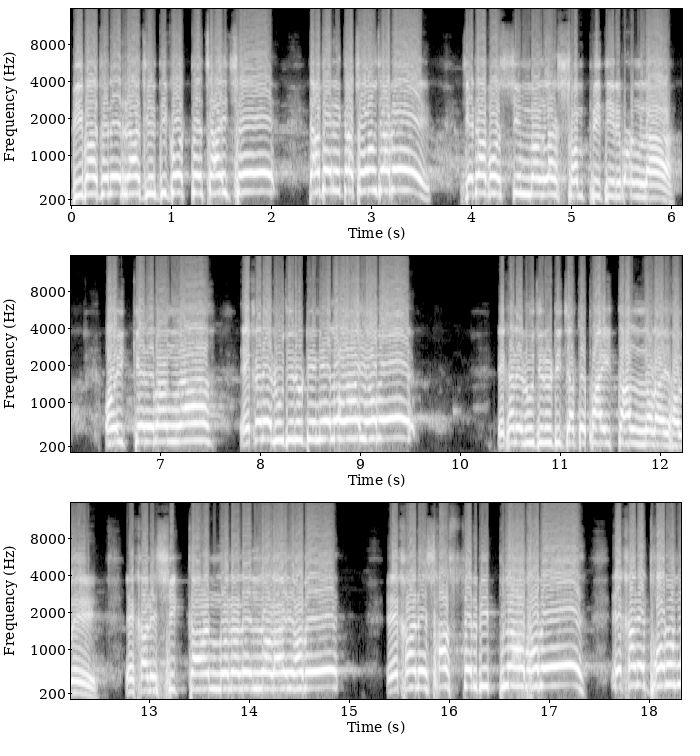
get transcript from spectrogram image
বিভাজনের রাজনীতি করতে চাইছে তাদের কাছেও যাবে। যেটা পশ্চিম বাংলার সম্প্রীতির বাংলা, ঐক্যের বাংলা, এখানে রুজি রুটি নিয়ে লড়াই হবে। এখানে রুজি রুটি যাতে পাই তার লড়াই হবে। এখানে শিক্ষা আন্দোলনের লড়াই হবে। এখানে স্বাস্থ্যের বিপ্লব হবে। এখানে ধর্ম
